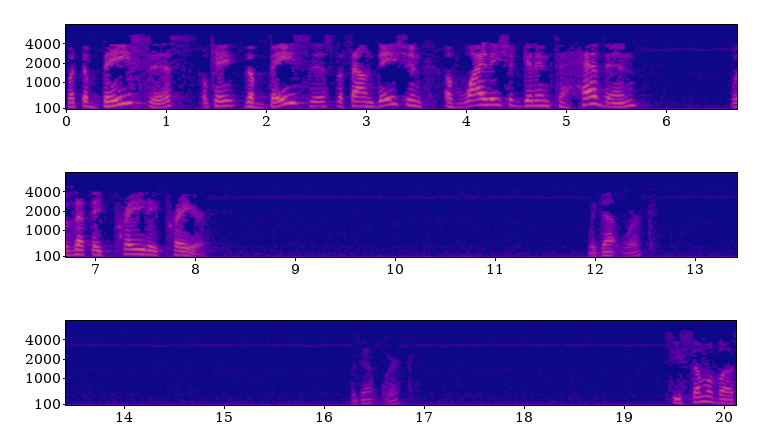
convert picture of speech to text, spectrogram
But the basis, okay, the basis, the foundation of why they should get into heaven was that they prayed a prayer. Would that work? Would that work? See, some of us,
